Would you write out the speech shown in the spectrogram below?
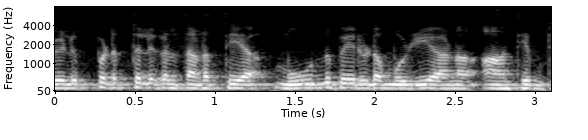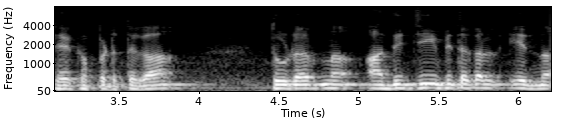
വെളിപ്പെടുത്തലുകൾ നടത്തിയ മൂന്ന് പേരുടെ മൊഴിയാണ് ആദ്യം രേഖപ്പെടുത്തുക. തുടർന്ന് അതിജീവിതകൾ എന്ന്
